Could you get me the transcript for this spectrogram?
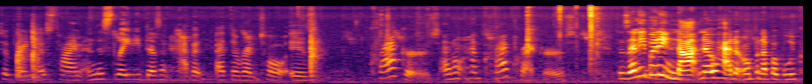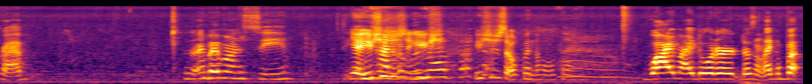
to bring this time, and this lady doesn't have it at the rental, is crackers. I don't have crab crackers. Does anybody not know how to open up a blue crab? Does anybody want to see? the Yeah, you should, just, you, should, you should just open the whole thing. Why my daughter doesn't like them, but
